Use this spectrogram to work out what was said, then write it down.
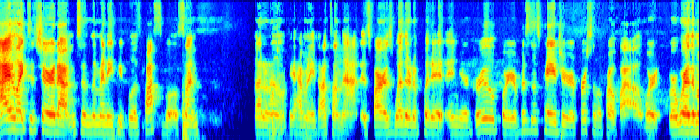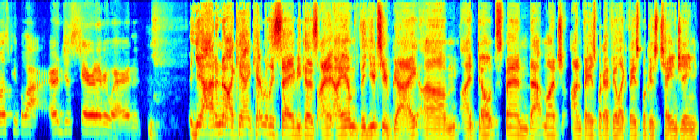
I like to share it out into the many people as possible. So I'm I don't know if you have any thoughts on that as far as whether to put it in your group or your business page or your personal profile where or where the most people are or just share it everywhere and Yeah, I don't know. I can't. I can't really say because I, I am the YouTube guy. Um, I don't spend that much on Facebook. I feel like Facebook is changing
